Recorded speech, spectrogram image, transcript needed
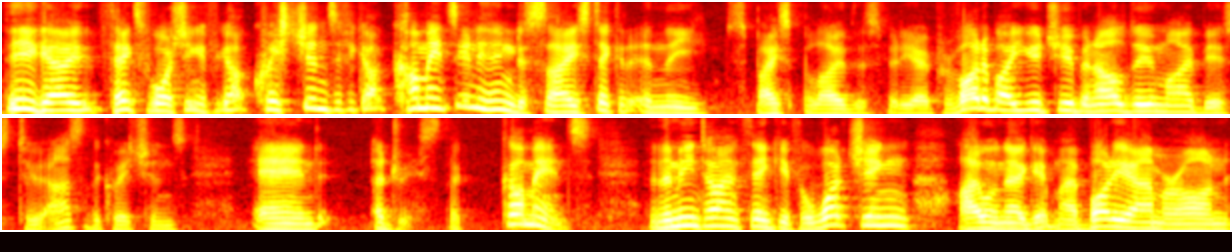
There you go. Thanks for watching. If you've got questions, if you've got comments, anything to say, stick it in the space below this video provided by YouTube, and I'll do my best to answer the questions and address the comments. In the meantime, thank you for watching. I will now get my body armor on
